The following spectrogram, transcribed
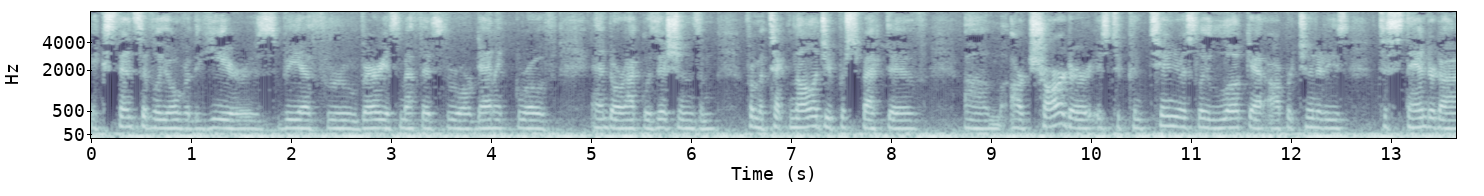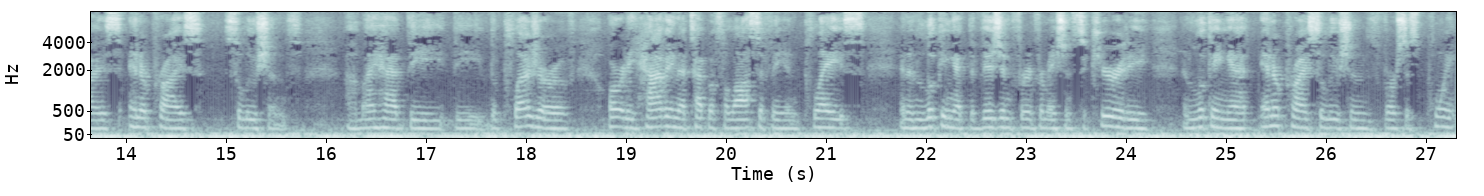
extensively over the years via through various methods through organic growth and or acquisitions. And from a technology perspective um, our charter is to continuously look at opportunities to standardize enterprise solutions. Um, I had the, the the pleasure of already having that type of philosophy in place and in looking at the vision for information security and looking at enterprise solutions versus point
